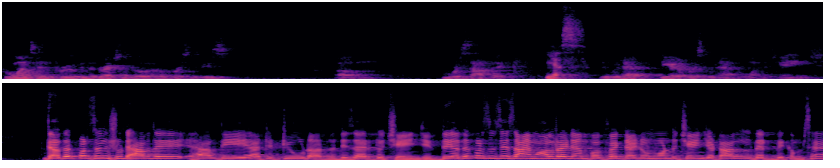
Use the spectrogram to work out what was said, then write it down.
for one to improve in the direction of a, of a person who's, um, more sattvic, yes. It would have, the other person would have to want to change. The other person should have the have the attitude or the desire to change. If the other person says i am all right i am perfect i don't want to change at all that becomes a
